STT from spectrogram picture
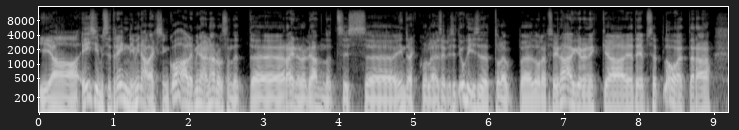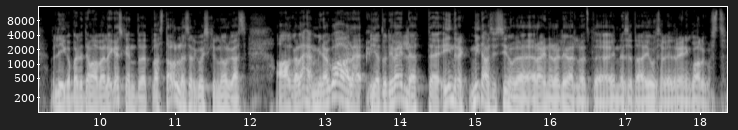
ja esimese trenni mina läksin kohale, mina olin aru saanud, et äh, Rainer oli andnud siis äh, Indrekule sellised juhised, et tuleb, tuleb selline ajakirjanik ja, ja teeb sealt loo, et ära liiga palju tema peale keskendu, et las ta olla seal kuskil nurgas. aga lähen mina kohale ja tuli välja, et Indrek, mida siis sinule Rainer oli öelnud äh, enne seda jõusaali treeningu algust?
